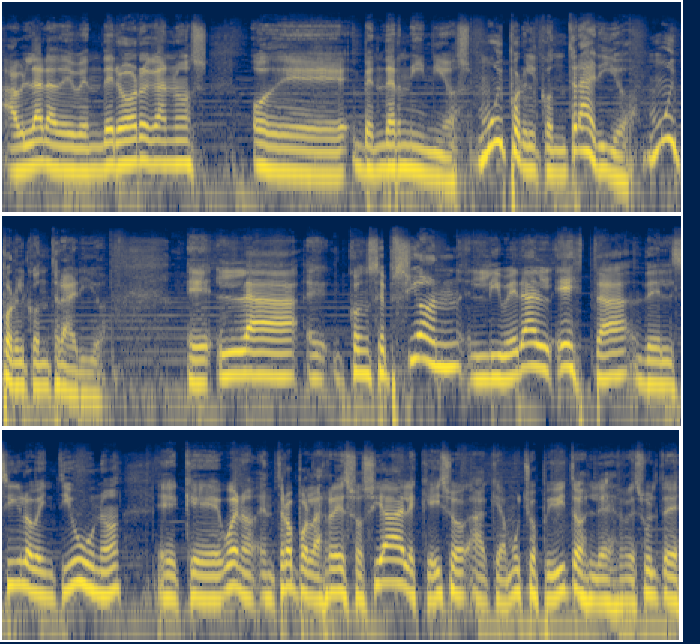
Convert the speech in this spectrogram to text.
hablara de vender órganos o de vender niños. Muy por el contrario, muy por el contrario. Eh, la eh, concepción liberal esta del siglo XXI, eh, que bueno, entró por las redes sociales, que hizo que a muchos pibitos les resulte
